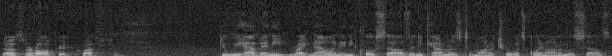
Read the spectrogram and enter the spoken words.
Those are all good questions. Do we have any right now in any closed cells, any cameras to monitor what's going on in those cells?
